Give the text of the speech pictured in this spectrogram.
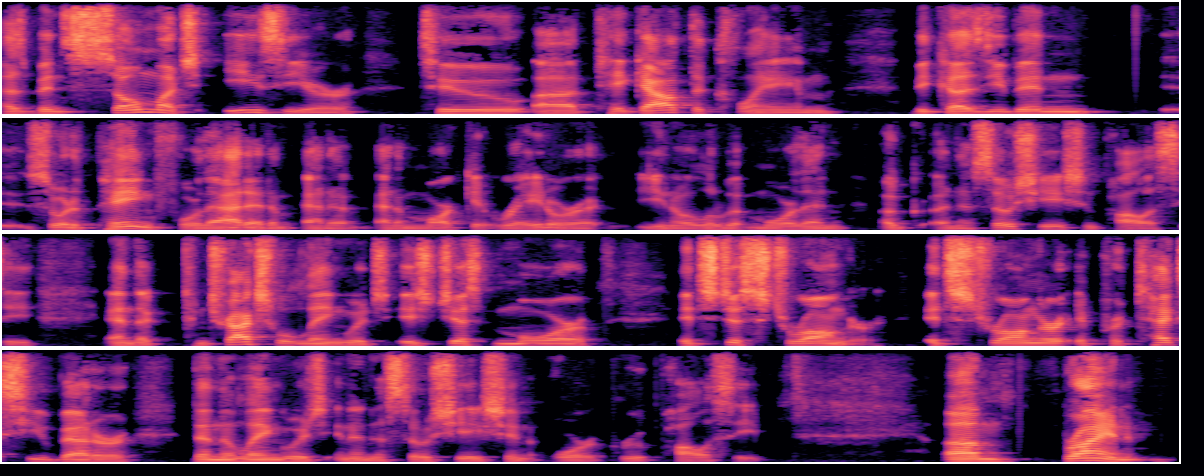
has been so much easier to uh, take out the claim because you've been sort of paying for that at a, at a, at a market rate or a, you know a little bit more than a, an association policy. And the contractual language is just more it's just stronger. It's stronger. It protects you better than the language in an association or group policy um, brian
